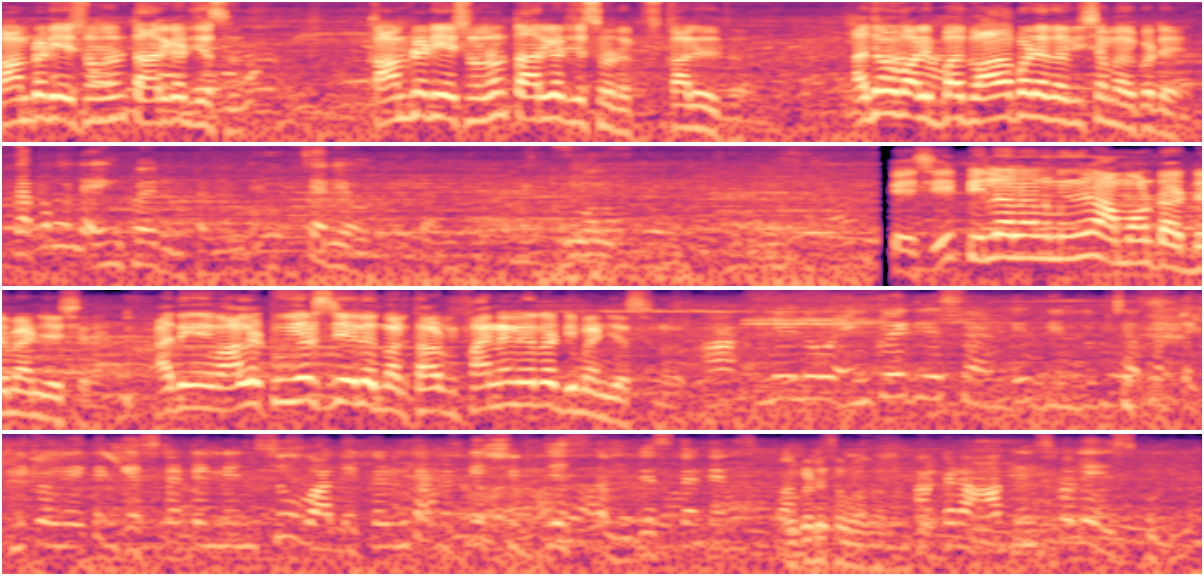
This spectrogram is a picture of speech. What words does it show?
కాంప్లీట్ చేసిన వాళ్ళని టార్గెట్ చేస్తున్నారు కాంప్లీట్ చేసిన వాళ్ళని టార్గెట్ చేస్తున్నాడు కాలేజీలో. అదే వాళ్ళు బాధపడేది విషయం అది ఒకటే. తప్పకుండా ఎంక్వైరీ ఉంటుందండి. చర్య చెప్పేసి పిల్లల మీద అమౌంట్ డిమాండ్ చేశారు అది వాళ్ళు టూ ఇయర్స్ చేయలేదు మళ్ళీ థర్డ్ ఫైనల్ ఇయర్లో డిమాండ్ చేస్తున్నారు. నేను ఎంక్వైరీ చేస్తానండి దీని గురించి అసలు టెక్నికల్గా అయితే గెస్ట్ అటెండెన్స్ వాళ్ళు ఎక్కడుంటే అక్కడికే షిఫ్ట్ చేస్తాం. గెస్ట్ అటెండెన్స్ అక్కడ ఆ ప్రిన్సిపలే వేసుకుంటాం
